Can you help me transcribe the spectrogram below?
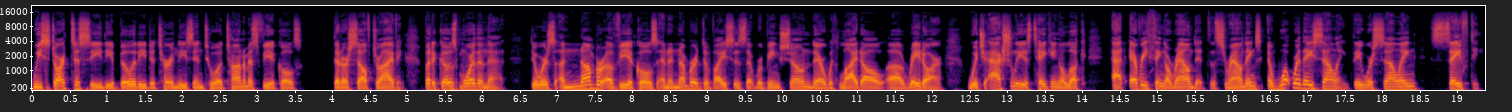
we start to see the ability to turn these into autonomous vehicles that are self-driving. But it goes more than that. There was a number of vehicles and a number of devices that were being shown there with lidar uh, radar which actually is taking a look at everything around it the surroundings and what were they selling? They were selling safety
